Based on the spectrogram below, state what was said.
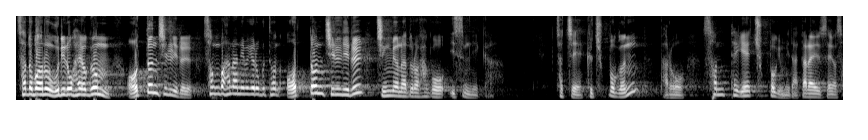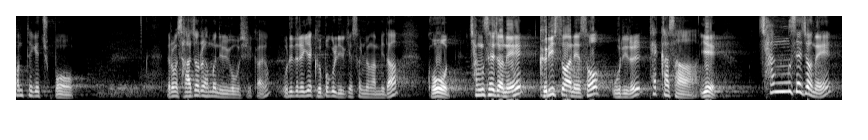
사도 바울은 우리로 하여금 어떤 진리를 성부 하나님에게로부터 어떤 진리를 직면하도록 하고 있습니까? 첫째, 그 축복은 바로 선택의 축복입니다. 따라해 주세요. 선택의 축복. 여러분 4절을 한번 읽어보실까요? 우리들에게 그 복을 이렇게 설명합니다. 곧 창세전에 그리스도 안에서 우리를 택하사 예 창세전에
